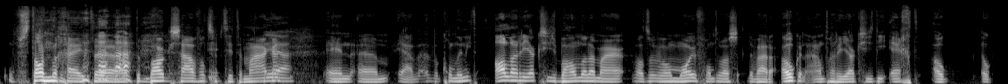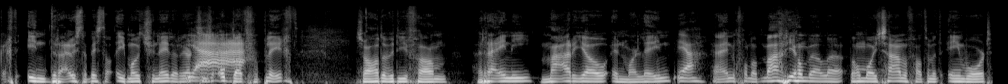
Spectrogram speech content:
opstandigheid eh, op de bank s'avonds hebt zitten maken. ja. En ehm, ja, we, we konden niet alle reacties behandelen. Maar wat we wel mooi vonden was, er waren ook een aantal reacties die echt ook, ook echt indruisten. Best wel emotionele reacties Ja. op dat verplicht. Zo hadden we die van Reini, Mario en Marleen. ja, Ja, en ik vond dat Mario wel, eh, wel mooi samenvatten met één woord.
